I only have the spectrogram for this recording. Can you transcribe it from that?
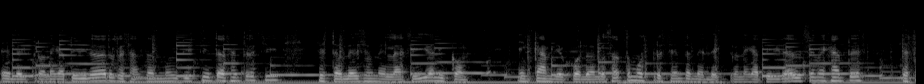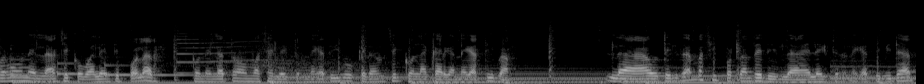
electronegatividades resaltan muy distintas entre sí, se establece un enlace iónico. En cambio, cuando los átomos presentan electronegatividades semejantes, se forma un enlace covalente polar, con el átomo más electronegativo quedándose con la carga negativa. La utilidad más importante de la electronegatividad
